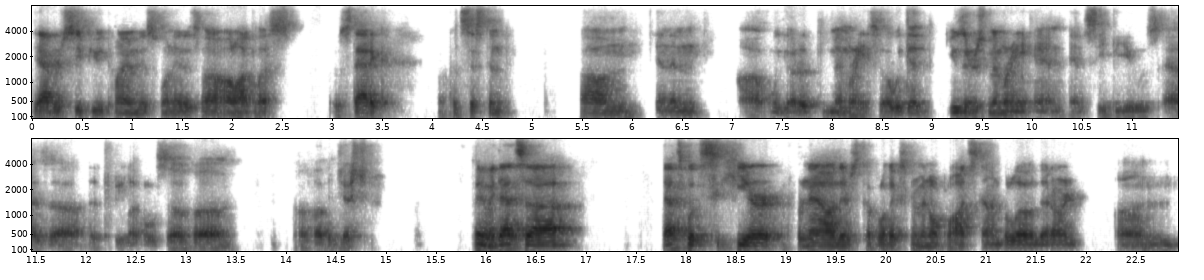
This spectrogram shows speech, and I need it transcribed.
the average CPU time, this one is uh, a lot less static, or consistent. Um, and then uh, we go to memory. So we did users memory and, and CPUs as uh, the three levels of, um, of of ingestion. Anyway, that's uh, that's what's here for now. There's a couple of experimental plots down below that aren't um,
